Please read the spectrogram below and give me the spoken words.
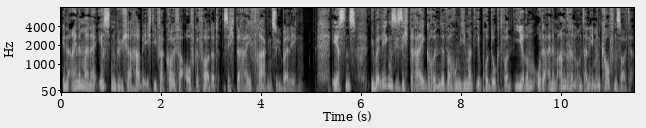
In einem meiner ersten Bücher habe ich die Verkäufer aufgefordert, sich drei Fragen zu überlegen. Erstens, überlegen Sie sich drei Gründe, warum jemand Ihr Produkt von Ihrem oder einem anderen Unternehmen kaufen sollte.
